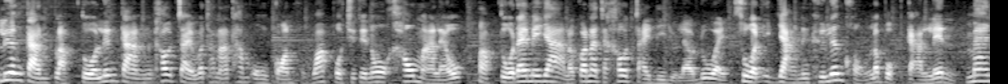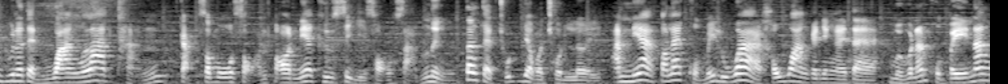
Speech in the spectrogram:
เรื่องการปรับตัวเรื่องการเข้าใจวัฒนธรรมองค์กร ผมว่าโปเชติโนเข้ามาแล้ว ปรับตัวได้ไม่ยากแล้วก็น่าจะเข้าใจดีอยู่แล้วด้วย ส่วนอีกอย่างหนึ่งคือเรื่องของระบบการเล่นแมนยูไนเต็ดวางรากฐานกับสโมสรตอนนี้คือ 4 2 3 1 ตั้งแต่ชุดเยาวชนเลย อันเนี้ยตอนแรกผมไม่รู้ว่าเขาวางกันยังไงแต่ เหมือนวันนั้นผมไปนั่ง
